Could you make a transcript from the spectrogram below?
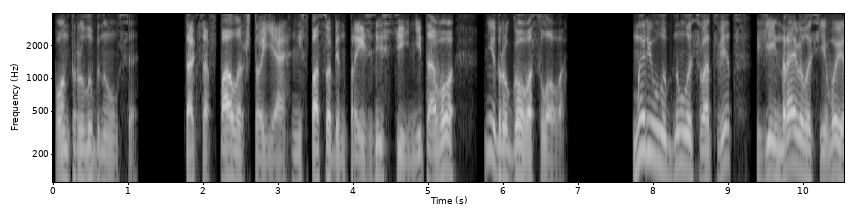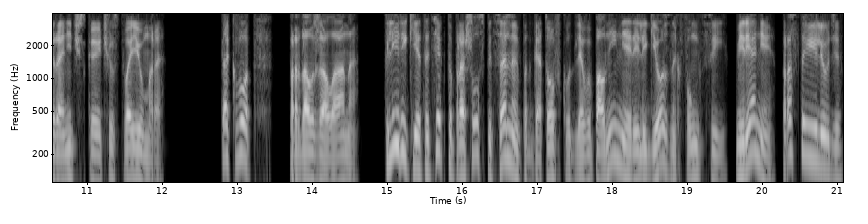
Понтер улыбнулся. «Так совпало, что я не способен произнести ни того, ни другого слова». Мэри улыбнулась в ответ, ей нравилось его ироническое чувство юмора. «Так вот», — продолжала она, — «клирики — это те, кто прошел специальную подготовку для выполнения религиозных функций. Миряне — простые люди,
